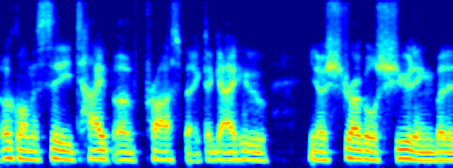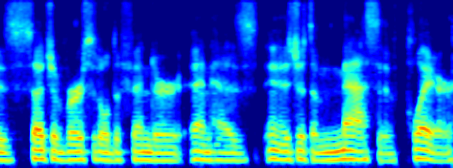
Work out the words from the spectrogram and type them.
Oklahoma City type of prospect, a guy who you know struggles shooting but is such a versatile defender and has and is just a massive player.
